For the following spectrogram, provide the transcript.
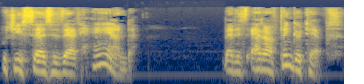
which he says is at hand, that is at our fingertips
